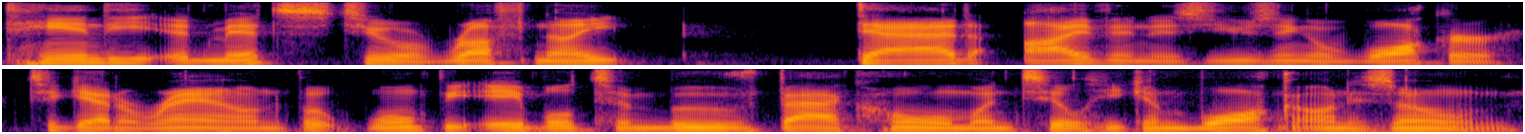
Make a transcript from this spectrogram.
Tandy admits to a rough night. Dad Ivan is using a walker to get around, but won't be able to move back home until he can walk on his own.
